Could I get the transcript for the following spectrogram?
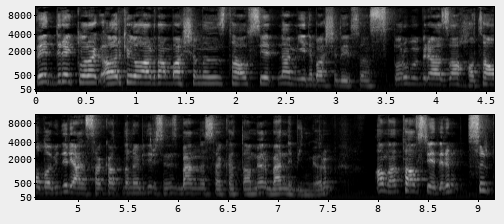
Ve direkt olarak ağır kilolardan başlamanızı tavsiye etmem yeni başladıysanız sporu. Bu biraz daha hata olabilir yani sakatlanabilirsiniz. Ben de sakatlanmıyorum ben de bilmiyorum. Ama tavsiye ederim sırt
